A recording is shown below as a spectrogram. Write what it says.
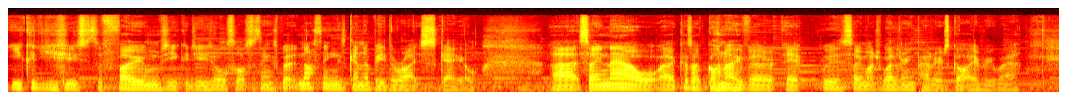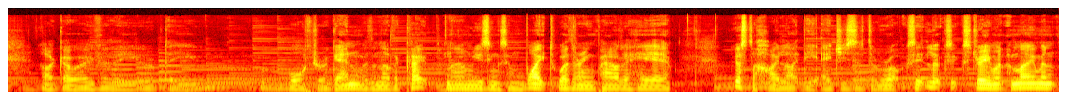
you could use the foams, you could use all sorts of things, but nothing's going to be the right scale. Uh, so now, because uh, I've gone over it with so much weathering powder, it's got everywhere. I go over the, the water again with another coat. Now I'm using some white weathering powder here just to highlight the edges of the rocks. It looks extreme at the moment,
